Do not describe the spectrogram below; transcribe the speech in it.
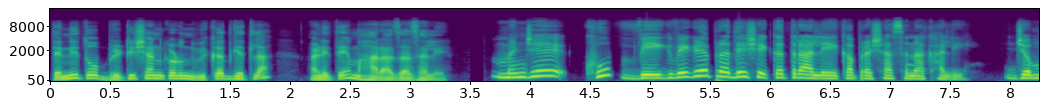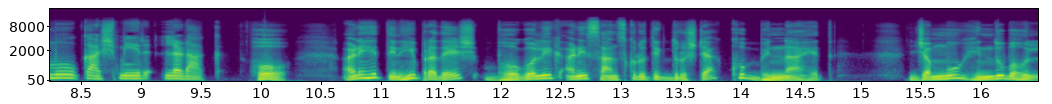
त्यांनी तो ब्रिटिशांकडून विकत घेतला आणि ते महाराजा झाले. म्हणजे खूप वेगवेगळे प्रदेश एकत्र आले एका प्रशासनाखाली जम्मू काश्मीर लडाख. हो आणि हे तिन्ही प्रदेश भौगोलिक आणि सांस्कृतिकदृष्ट्या खूप भिन्न आहेत. जम्मू हिंदू बहुल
